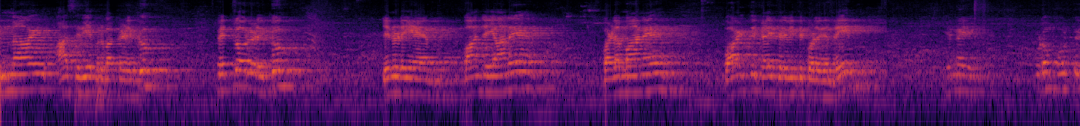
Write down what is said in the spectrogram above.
இந்நாள் ஆசிரியர் பெருமக்களுக்கும் பெற்றோர்களுக்கும் என்னுடைய வாஞ்சையான வளமான வாழ்த்துக்களை தெரிவித்துக் கொள்கின்றேன். என்னை குடம் போட்டு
